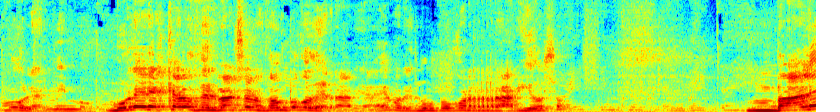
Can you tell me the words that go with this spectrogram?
Muller mismo. Muller es que a los del Barça nos da un poco de rabia, ¿eh? Porque es un poco rabioso. Vale.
